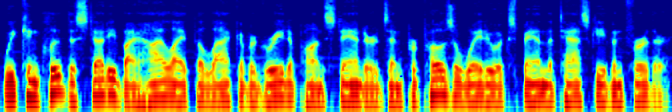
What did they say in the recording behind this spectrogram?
We conclude the study by highlight the lack of agreed upon standards and propose a way to expand the task even further.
